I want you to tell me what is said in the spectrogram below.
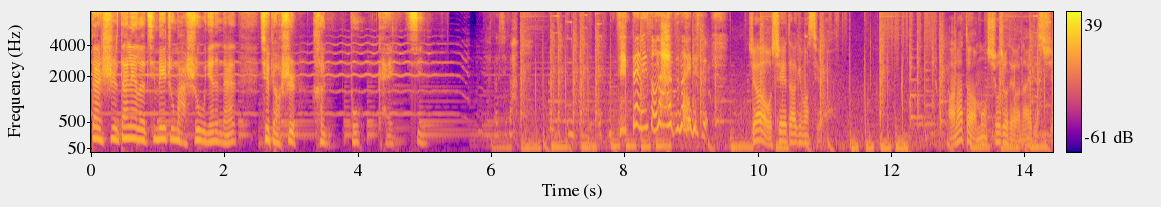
但是单恋了青梅竹马十五年的男却表示很不开心。私が絶対にそんなはずないですじゃあ教えてあげますよあなたはもう処女ではないですし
